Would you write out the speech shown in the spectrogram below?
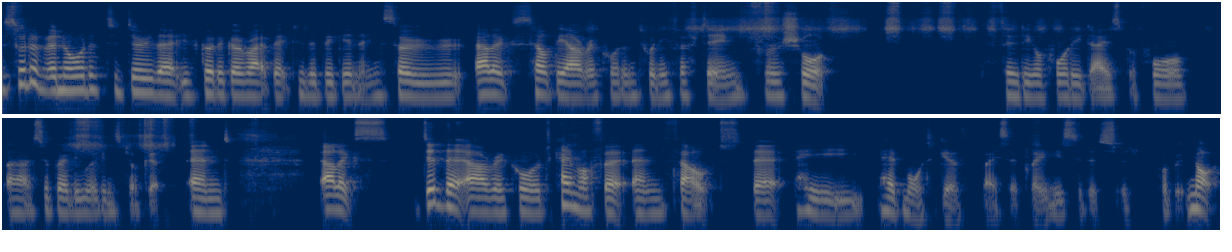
Sort of in order to do that, you've got to go right back to the beginning. So Alex held the hour record in 2015 for a short 30 or 40 days before uh, Sir Bradley Wiggins took it. And Alex did that hour record, came off it, and felt that he had more to give. Basically, he said it's, it's probably not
